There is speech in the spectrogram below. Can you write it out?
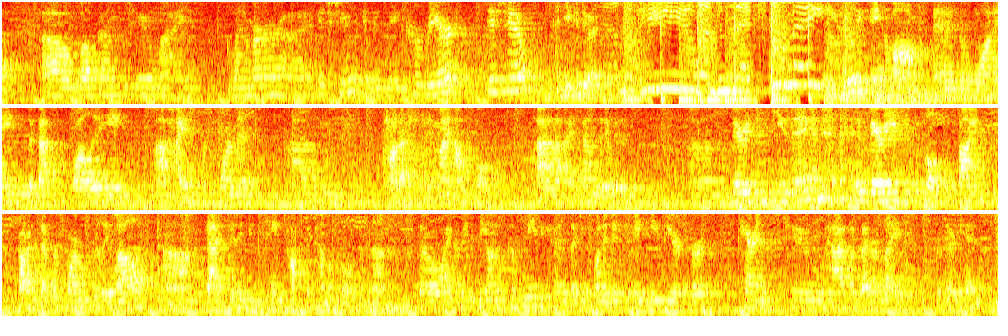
Uh, welcome to my glamour uh, issue. It is a career issue, and you can do it. Really being a mom and wanting the best quality, uh, highest performance um, products in my household. Uh, I found that it was um, very confusing and, and very difficult to find products that performed really well contain toxic chemicals in them. So I created the Honest Company because I just wanted it to make it easier for parents to have a better life for their kids.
